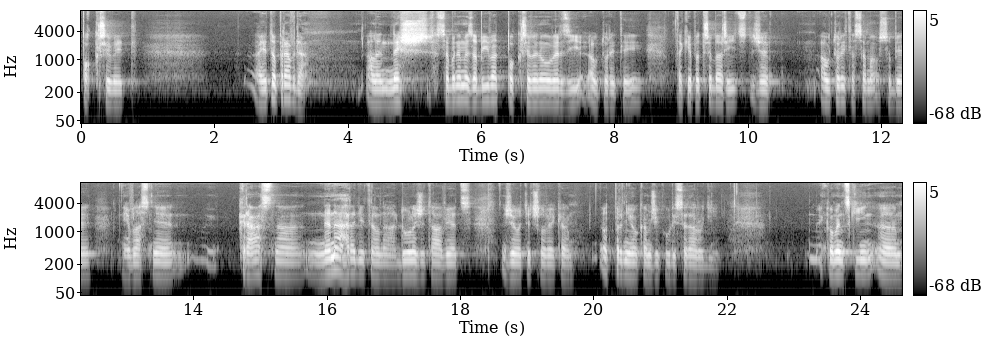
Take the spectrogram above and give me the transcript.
pokřivit. A je to pravda. Ale než se budeme zabývat pokřivenou verzí autority, tak je potřeba říct, že autorita sama o sobě je vlastně krásná, nenahraditelná, důležitá věc v životě člověka od prvního okamžiku, kdy se narodí. Komenský eh,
